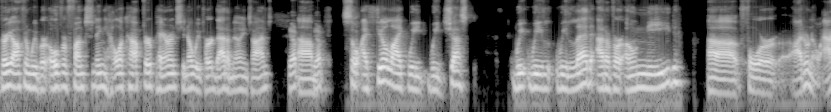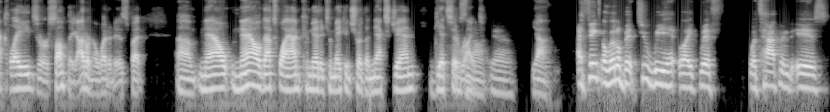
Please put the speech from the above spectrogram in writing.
Very often we were over functioning helicopter parents. You know, we've heard that a million times. yep, Um, yep. so I feel like we we just we we we led out of our own need uh, for I don't know accolades or something. I don't know what it is, but um, now now that's why I'm committed to making sure the next gen gets it It's right. not, yeah. Yeah, I think a little bit too. We like with what's happened is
